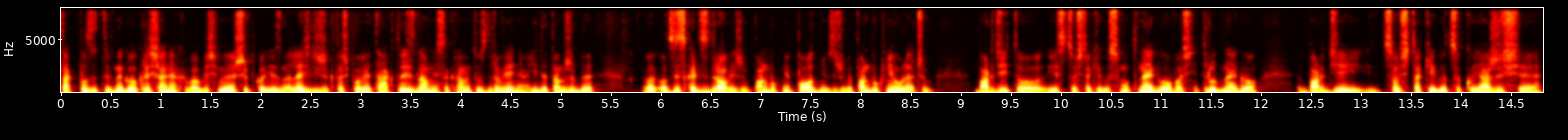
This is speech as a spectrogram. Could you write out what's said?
tak pozytywnego określenia chyba byśmy szybko nie znaleźli, że ktoś powie, tak, to jest dla mnie sakrament uzdrowienia, idę tam, żeby odzyskać zdrowie, żeby Pan Bóg mnie podniósł, żeby Pan Bóg mnie uleczył. Bardziej to jest coś takiego smutnego, właśnie trudnego, bardziej coś takiego, co kojarzy się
